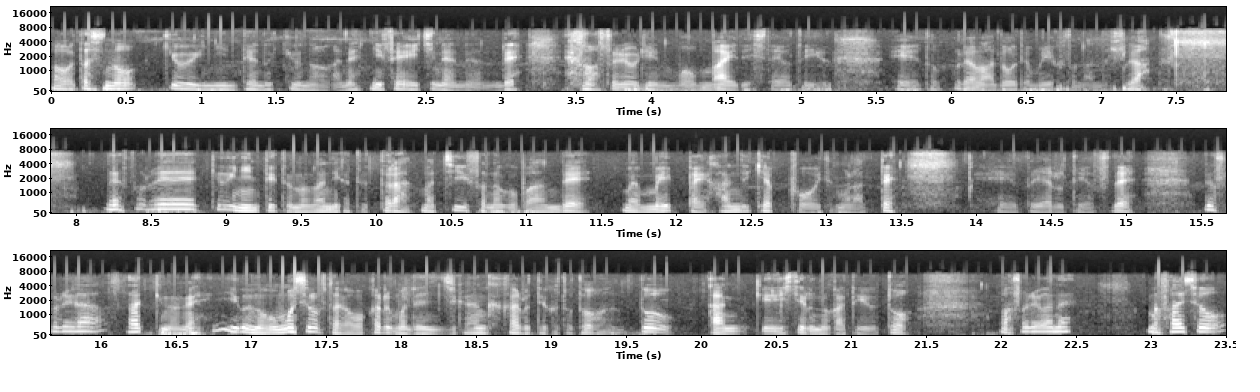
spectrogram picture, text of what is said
まあ、私の9位認定の9の方がね、2001年なので、まあ、それよりも前でしたよという、えーと、これはまあどうでもいいことなんですが、でそれ9位認定というのは何かといったら、まあ、小さな5番で、まあ、目いっぱいハンディキャップを置いてもらって、えー、とやるというやつでで、それがさっきのね、囲碁の面白さが分かるまでに時間かかるということとどう関係しているのかというと、まあ、それはね、まあ、最初、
